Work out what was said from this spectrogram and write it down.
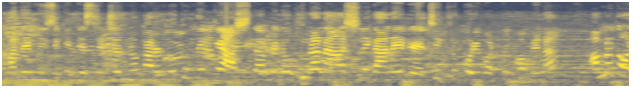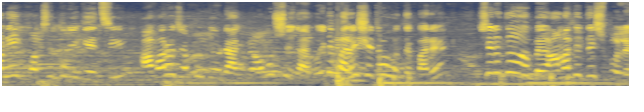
আমাদের মিউজিক ইন্ডাস্ট্রির জন্য। কারণ নতুনদেরকে আসতে হবে, নতুনরা না আসলে গানের চিত্র পরিবর্তন হবে না। আমরা তো অনেক বছর ধরে গেছি, আবারও যখন কেউ ডাকবে, অবশ্যই গাইবো। হতে পারে, সেটাও হতে পারে। সেটা তো আমাদের দেশ বলে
